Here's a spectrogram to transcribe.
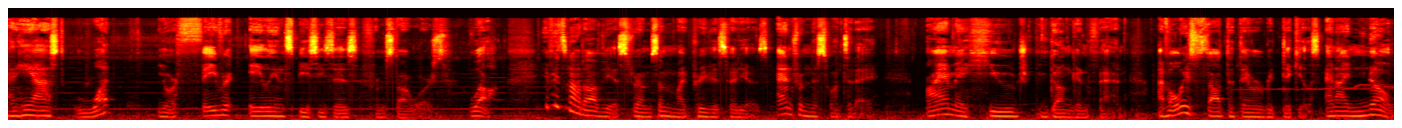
and he asked what your favorite alien species is from Star Wars. Well, if it's not obvious from some of my previous videos and from this one today, I am a huge Gungan fan. I've always thought that they were ridiculous, and I know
